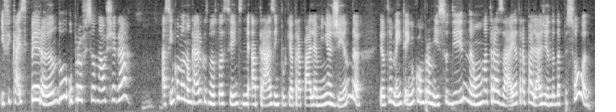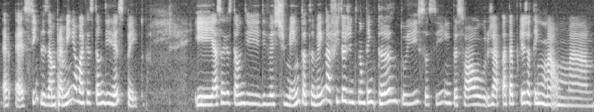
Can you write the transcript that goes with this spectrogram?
e ficar esperando o profissional chegar. Assim como eu não quero que os meus pacientes me atrasem porque atrapalha a minha agenda, eu também tenho o compromisso de não atrasar e atrapalhar a agenda da pessoa. É, é simples, é, para mim é uma questão de respeito. E essa questão de, de vestimenta também, na fita a gente não tem tanto isso, assim, pessoal, já, até porque já tem uma, uma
